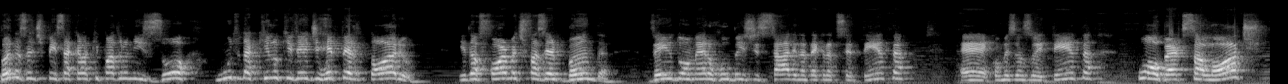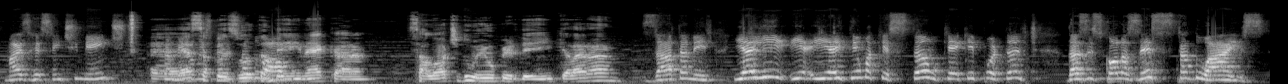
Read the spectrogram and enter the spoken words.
banda, se a gente pensar, aquela que padronizou muito daquilo que veio de repertório e da forma de fazer banda. Veio do Homero Rubens de Sá na década de 70 é, começo dos anos 80. O Alberto Salotti, mais recentemente. É, essa pesou estadual. também, né, cara? Salotti doeu perder, hein? Porque ela era. Exatamente. E aí, e, e aí tem uma questão que é, que é importante das escolas estaduais.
